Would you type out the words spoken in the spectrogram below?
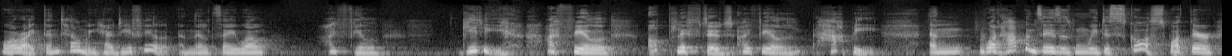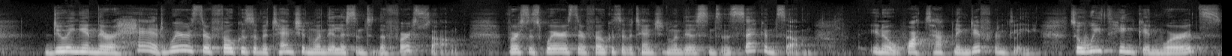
All right, then tell me, how do you feel? And they'll say, "Well, I feel giddy. I feel uplifted. I feel happy. And what happens is, is when we discuss what they're doing in their head, where is their focus of attention when they listen to the first song versus where is their focus of attention when they listen to the second song? You know, what's happening differently. So we think in words,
